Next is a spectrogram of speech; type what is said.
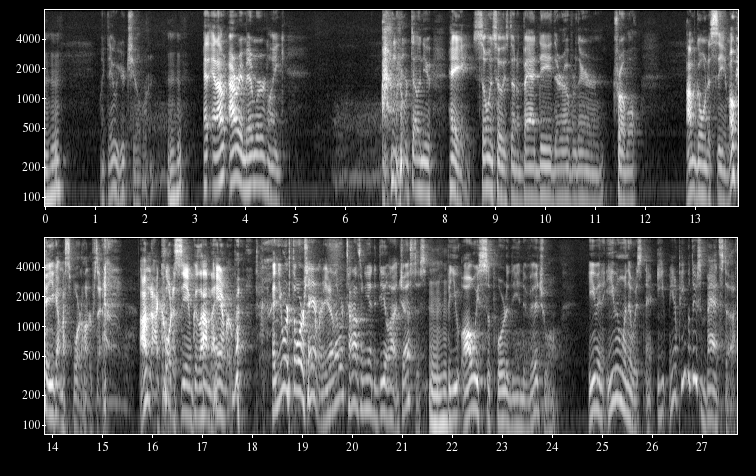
mm-hmm. like they were your children. Mm-hmm. And, and I, I remember like I remember telling you, hey, so and so has done a bad deed. They're over there in trouble. I'm going to see him. Okay, you got my support 100%. I'm not going to see him because I'm the hammer. But, and you were Thor's hammer. You know, there were times when you had to deal out justice, mm-hmm. but you always supported the individual, even even when there was, you know, people do some bad stuff,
